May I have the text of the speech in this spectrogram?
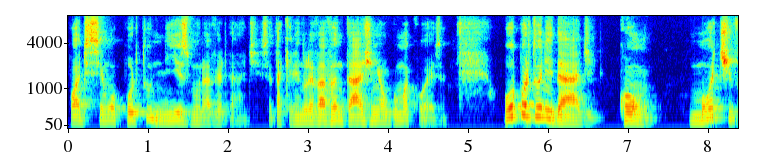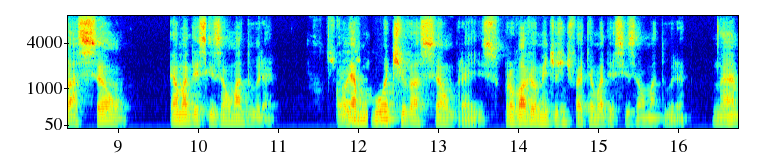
pode ser um oportunismo, na verdade. Você está querendo levar vantagem em alguma coisa. Oportunidade com motivação é uma decisão madura. Qual é a motivação para isso? Provavelmente a gente vai ter uma decisão madura. Né?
